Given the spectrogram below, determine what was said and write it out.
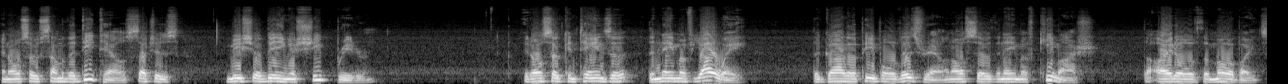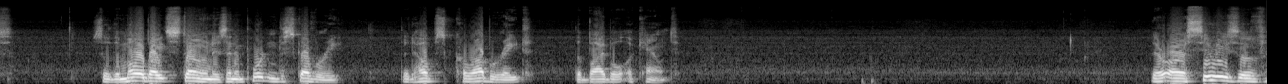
and also some of the details, such as Mesha being a sheep breeder. It also contains a, the name of Yahweh, the God of the people of Israel, and also the name of Chemosh, the idol of the Moabites. So the Moabite stone is an important discovery that helps corroborate the Bible account. There are a series of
